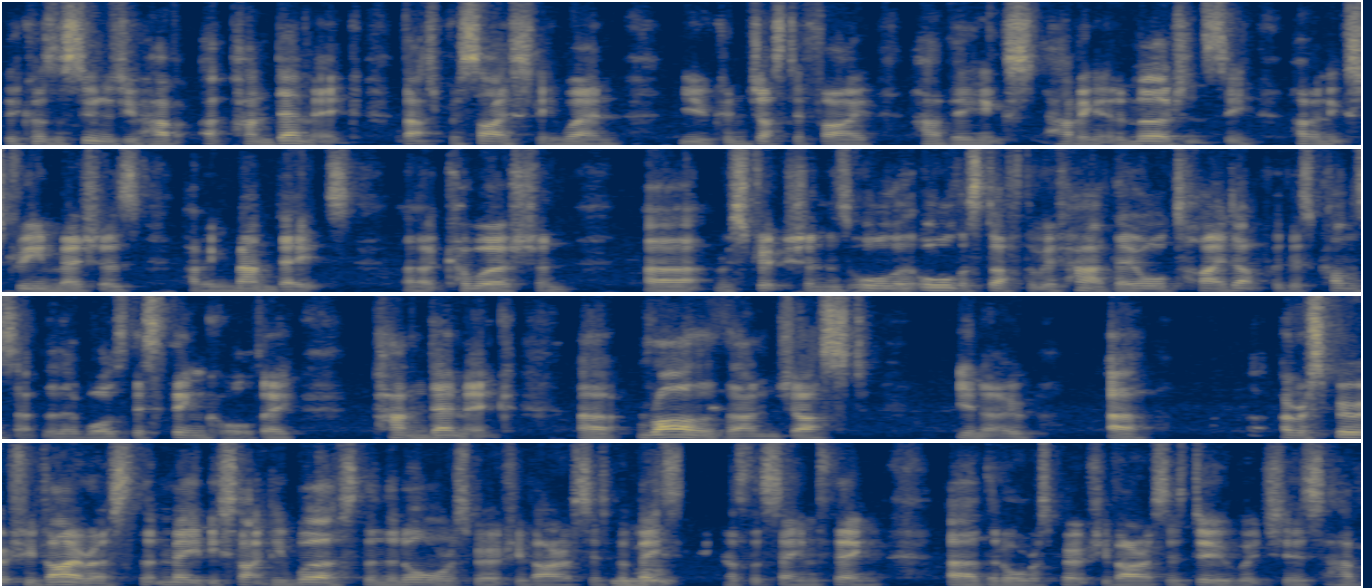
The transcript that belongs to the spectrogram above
because as soon as you have a pandemic that's precisely when you can justify having ex- having an emergency having extreme measures having mandates uh, coercion uh, restrictions all the all the stuff that we've had they all tied up with this concept that there was this thing called a pandemic uh, rather than just you know a respiratory virus that may be slightly worse than the normal respiratory viruses, but mm-hmm. basically does the same thing uh, that all respiratory viruses do, which is have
